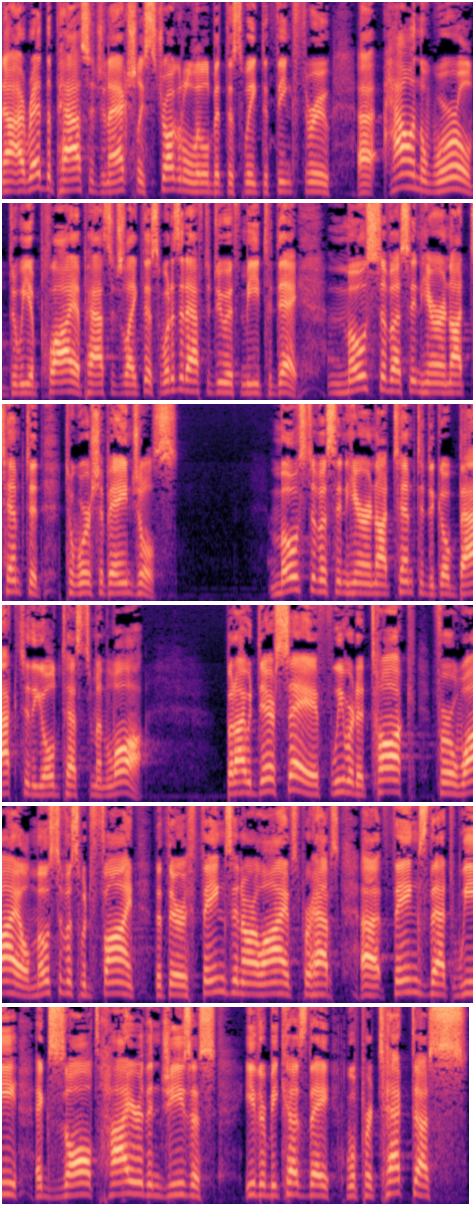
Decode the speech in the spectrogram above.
Now, I read the passage and I actually struggled a little bit this week to think through uh, how in the world do we apply a passage like this? What does it have to do with me today? Most of us in here are not tempted to worship angels. Most of us in here are not tempted to go back to the Old Testament law. But I would dare say, if we were to talk for a while, most of us would find that there are things in our lives, perhaps uh, things that we exalt higher than Jesus, either because they will protect us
